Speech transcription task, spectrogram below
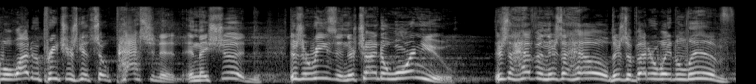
well, why do preachers get so passionate? And they should. There's a reason. They're trying to warn you. There's a heaven, there's a hell, there's a better way to live.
